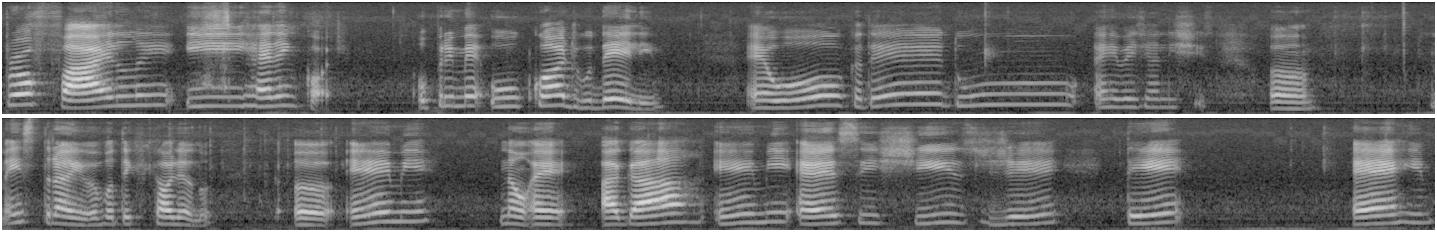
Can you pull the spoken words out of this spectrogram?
Profile e Heading Code. O, prime... o código dele é o... Cadê? Do RBGLX. Ah, meio estranho, eu vou ter que ficar olhando. Ah, M... Não, é H, M, S, X, G, T, R...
